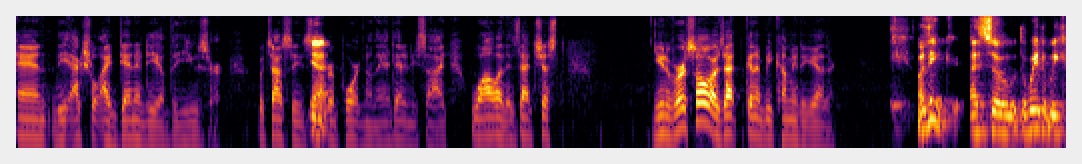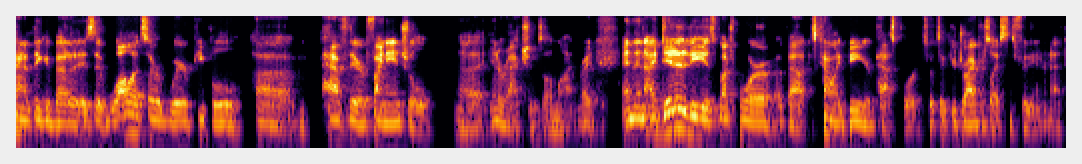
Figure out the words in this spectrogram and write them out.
and the actual identity of the user, which obviously is yeah. super important on the identity side. Wallet, is that just universal or is that going to be coming together? Well, I think uh, so. The way that we kind of think about it is that wallets are where people um, have their financial uh, interactions online, right? And then identity is much more about, it's kind of like being your passport. So it's like your driver's license for the internet.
